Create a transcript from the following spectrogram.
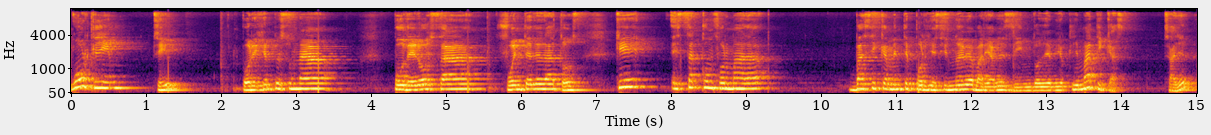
Working, ¿sí? Por ejemplo, es una poderosa fuente de datos que está conformada básicamente por 19 variables de índole bioclimáticas. ¿Sale?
